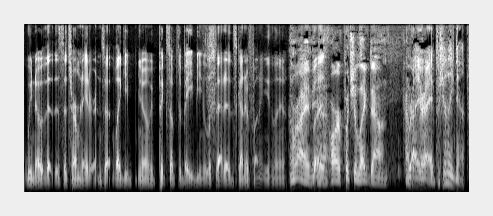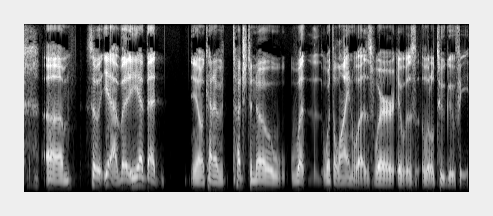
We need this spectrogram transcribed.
we know that it's a Terminator, and so, like he you know he picks up the baby and looks at it. It's kind of funny. you know. Right. But- yeah. Or put your leg down. Kind Right, right. Put your leg down. Um, so yeah, but he had that you know kind of touch to know what what the line was where it was a little too goofy.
